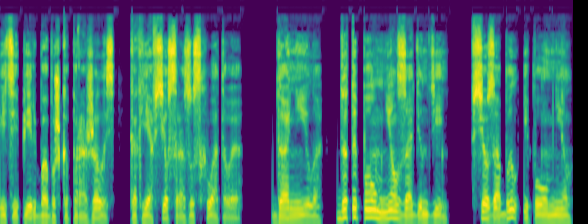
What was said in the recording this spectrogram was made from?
и теперь бабушка поражалась, как я все сразу схватываю. «Данила, да ты поумнел за один день, все забыл и поумнел.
